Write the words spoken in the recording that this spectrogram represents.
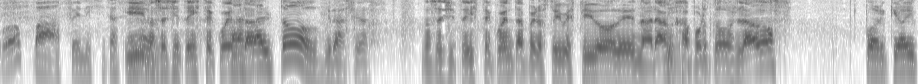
Opa, felicitaciones. Y no sé si te diste cuenta. Top. Gracias. No sé si te diste cuenta, pero estoy vestido de naranja por todos lados. Porque hoy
